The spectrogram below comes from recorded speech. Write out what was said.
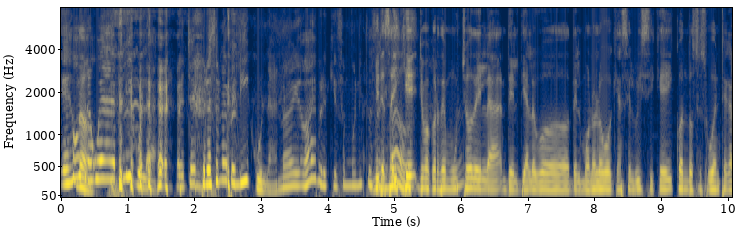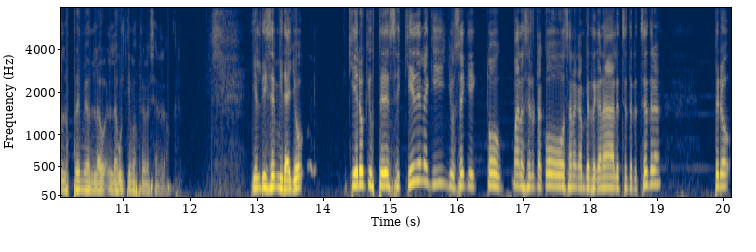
Es otra No. weá de película, ¿cachai? Pero es una película. No ay, pero es que son bonitos Mira, ¿sabéis qué? Yo me acordé mucho de la, del diálogo, del monólogo que hace Luis C.K. cuando se sube a entregar los premios en, la- en las últimas premiaciones del Oscar. Y él dice, mira, yo quiero que ustedes se queden aquí, yo sé que todos van a hacer otra cosa, van a cambiar de canal, etcétera, etcétera, pero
